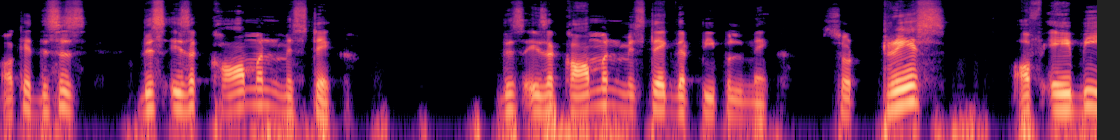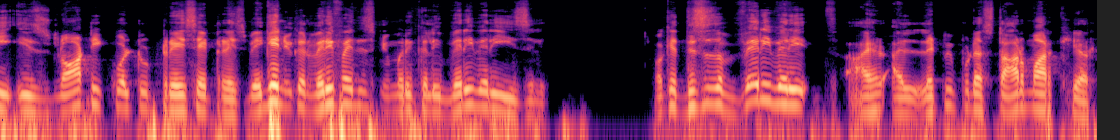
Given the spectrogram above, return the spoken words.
Okay this is this is a common mistake. This is a common mistake that people make. So trace of AB is not equal to trace A trace B. Again you can verify this numerically very very easily. Okay this is a very very I, I let me put a star mark here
